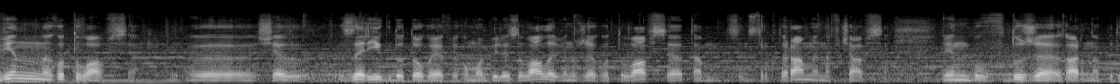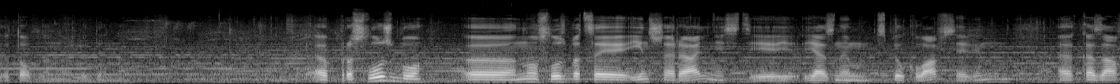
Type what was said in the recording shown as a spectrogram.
Він готувався Е, ще за рік до того, як його мобілізували, він вже готувався там з інструкторами, навчався. Він був дуже гарно підготовленою людиною. Е, Про службу. е, Ну, служба це інша реальність. І я з ним спілкувався. Він казав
